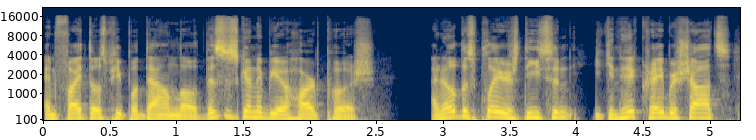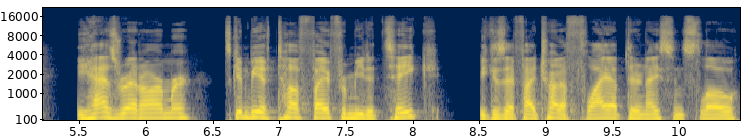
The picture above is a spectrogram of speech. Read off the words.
and fight those people down low? This is going to be a hard push. I know this player's decent. He can hit Kraber shots. He has red armor. It's going to be a tough fight for me to take because if I try to fly up there nice and slow,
